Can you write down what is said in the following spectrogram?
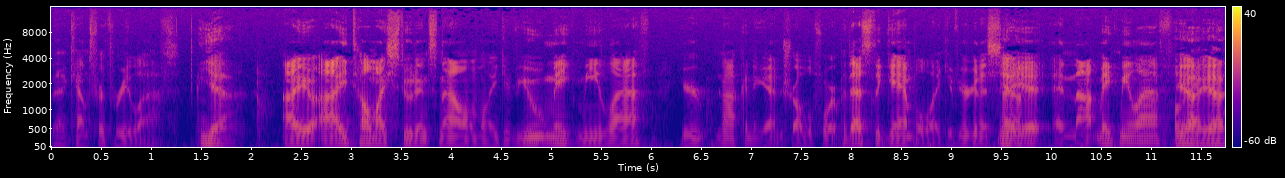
that counts for three laughs. Yeah. I I tell my students now, I'm like, if you make me laugh, you're not going to get in trouble for it. But that's the gamble. Like, if you're going to say Yeah. it and not make me laugh, like, yeah, yeah.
